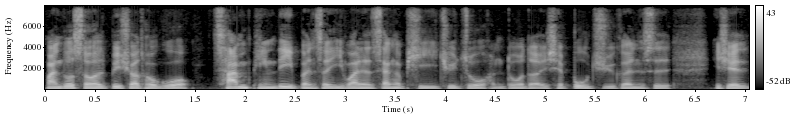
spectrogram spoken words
蛮多时候必须要透过产品力本身以外的三个 P 去做很多的一些布局跟是一些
